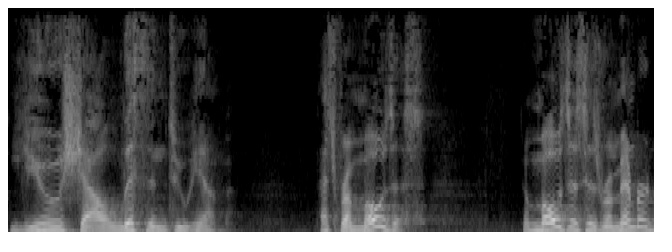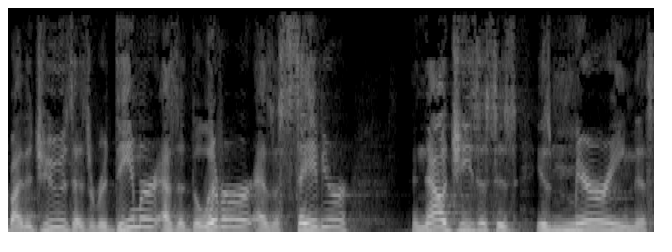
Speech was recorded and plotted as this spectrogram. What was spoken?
you shall listen to him. That's from Moses. Moses is remembered by the Jews as a redeemer, as a deliverer, as a savior. And now Jesus is, is mirroring this,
